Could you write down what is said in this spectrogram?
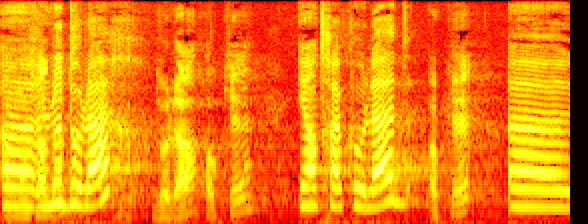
à mon euh, jardin? le dollar. Dollar. Ok. Et entre accolades, Ok. euh,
